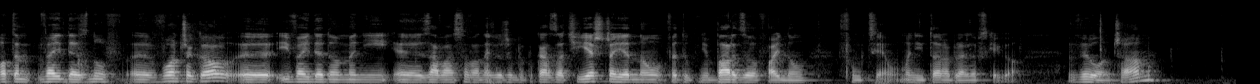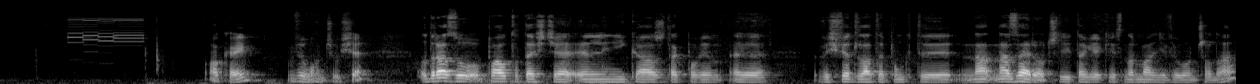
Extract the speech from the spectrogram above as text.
Potem wejdę znów, e, włączę go e, i wejdę do menu e, zaawansowanego, żeby pokazać jeszcze jedną, według mnie bardzo fajną funkcję monitora brailleowskiego. Wyłączam. OK, wyłączył się. Od razu po autoteście linijka, że tak powiem, wyświetla te punkty na, na zero, czyli tak jak jest normalnie wyłączona.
